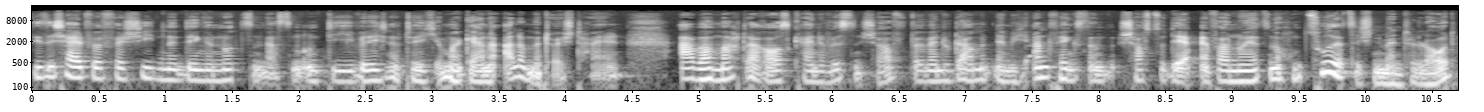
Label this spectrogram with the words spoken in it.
die sich halt für verschiedene Dinge nutzen lassen und die will ich natürlich immer gerne alle mit euch teilen. Aber mach daraus keine Wissenschaft, weil wenn du damit nämlich anfängst, dann schaffst du dir einfach nur jetzt noch einen zusätzlichen Mental Load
